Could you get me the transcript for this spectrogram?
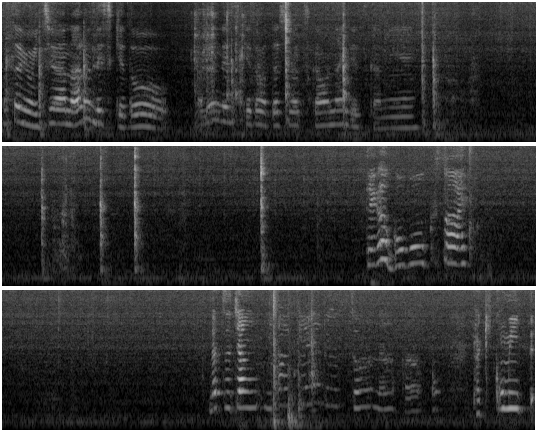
わさびも一応あのあるんですけどあるんですけど私は使わないですかね。手がごぼう臭い。夏ちゃんにあげる空を。炊き込みって。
